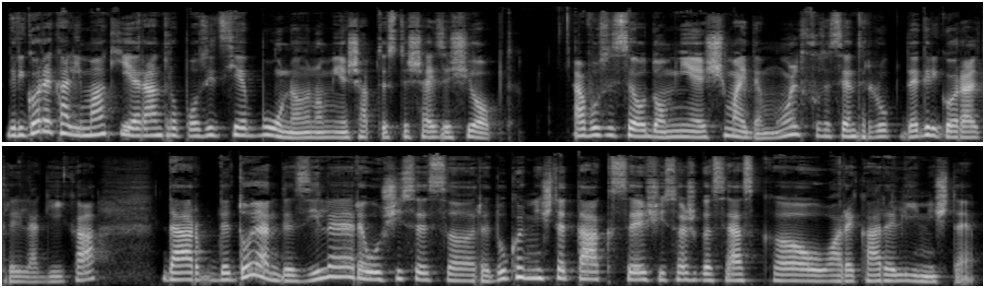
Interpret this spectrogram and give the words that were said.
Grigore Calimachi era într-o poziție bună în 1768. Avusese o domnie și mai de mult, fusese întrerupt de Grigore al III-lea Ghica, dar de doi ani de zile reușise să reducă niște taxe și să-și găsească o oarecare liniște.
